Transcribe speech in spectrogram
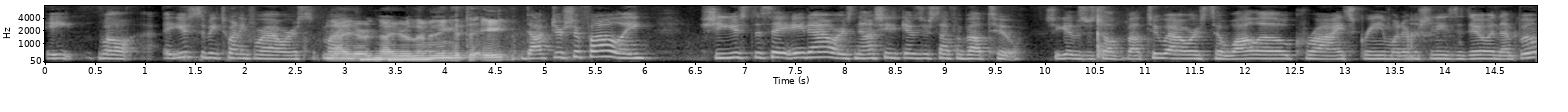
eight. Well, it used to be 24 hours. Now you're now you're limiting it to eight. Dr. Shefali, she used to say eight hours. Now she gives herself about two. She gives herself about two hours to wallow, cry, scream, whatever she needs to do, and then boom,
